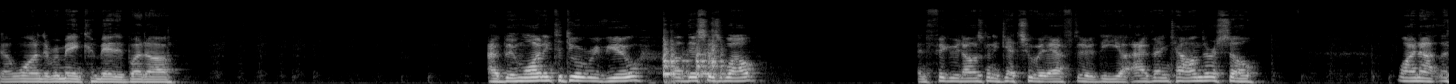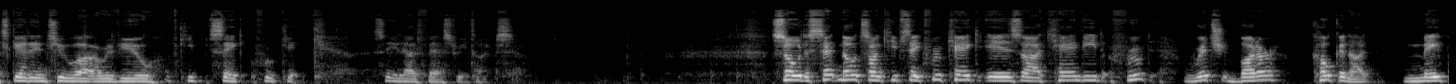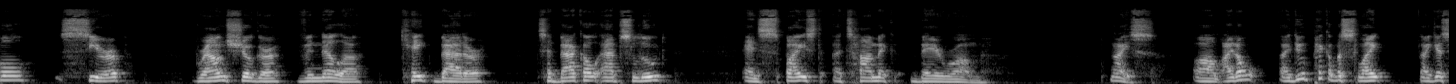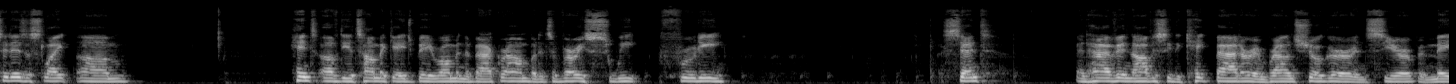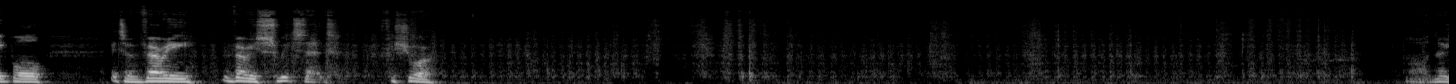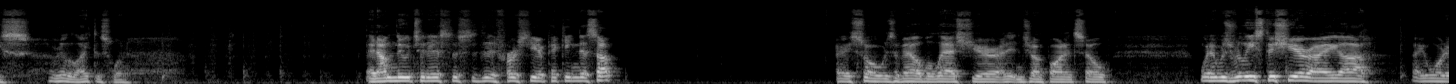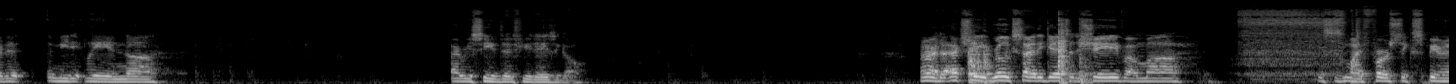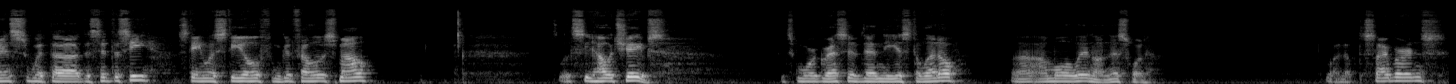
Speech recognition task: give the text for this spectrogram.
I wanted to remain committed, but uh I've been wanting to do a review of this as well and figured I was going to get to it after the uh, advent calendar. So why not? Let's get into uh, a review of Keepsake Fruitcake. Say that fast three times. So the set notes on Keepsake Fruitcake is uh, candied fruit, rich butter, coconut, maple, syrup, brown sugar, vanilla, cake batter, tobacco absolute, and spiced atomic bay rum. Nice. Um, I don't, I do pick up a slight, I guess it is a slight um, hint of the Atomic Age Bay rum in the background, but it's a very sweet, fruity scent. And having, obviously, the cake batter and brown sugar and syrup and maple, it's a very, very sweet scent, for sure. Nice. I really like this one. And I'm new to this. This is the first year picking this up. I saw it was available last year. I didn't jump on it. So when it was released this year, I uh, I ordered it immediately and uh, I received it a few days ago. All right, I'm actually really excited to get to the shave. I'm uh, this is my first experience with uh, the Synthes stainless steel from Goodfellas Smile. So let's see how it shapes. If it's more aggressive than the Stiletto, uh, I'm all in on this one. Line up the sideburns.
